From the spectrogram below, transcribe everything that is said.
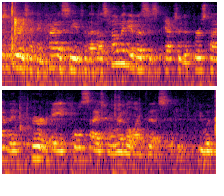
I can kind of see into the house. How many of us is actually the first time they've heard a full-size marimba like this? If you, if you would,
